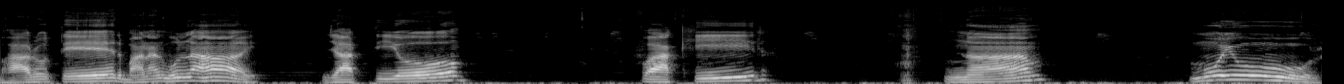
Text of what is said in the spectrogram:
ভারতের বানান ভুল না হয়। জাতীয় পাখির নাম ময়ূর।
